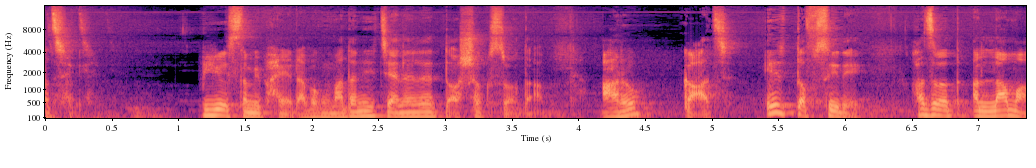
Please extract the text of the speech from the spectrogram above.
আছে। প্রিয় ইসলামী ভাইয়ের এবং মাদানী চ্যানেলের দর্শক শ্রোতা আরও কাজ। এর তফসিরে হজরত আল্লামা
